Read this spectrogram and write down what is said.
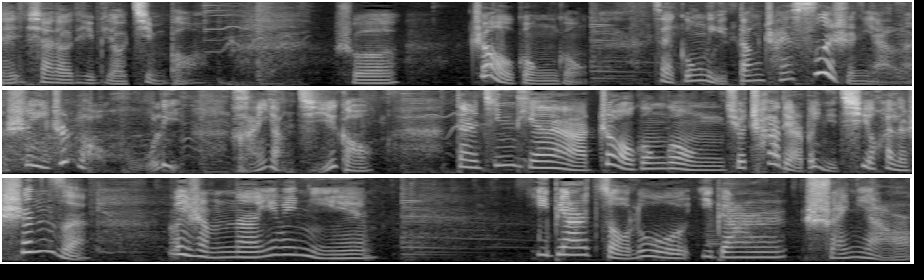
哎，下道题比较劲爆啊，说赵公公在宫里当差四十年了，是一只老狐狸，涵养极高。但是今天啊，赵公公却差点被你气坏了身子，为什么呢？因为你一边走路一边甩鸟。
